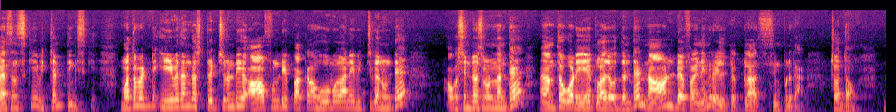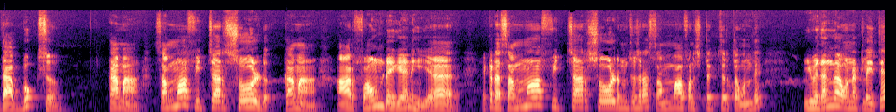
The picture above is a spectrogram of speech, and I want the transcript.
పర్సన్స్కి విచ్ అంటే థింగ్స్కి మొత్తం పెట్టి ఈ విధంగా స్ట్రక్చర్ ఉండి ఆఫ్ ఉండి పక్కన హూమ్ కానీ విచ్ కానీ ఉంటే ఒక సెంటెన్స్లో ఉందంటే అదంతా కూడా ఏ క్లాజ్ అవుద్దంటే నాన్ డెఫైనింగ్ రిలేటివ్ క్లాజ్ సింపుల్గా చూద్దాం. The books comma some of which are sold comma are found again here ఇక్కడ some of which are sold అని చూసారా? సమ్ ఆఫ్ అని స్ట్రక్చర్తో ఉంది. ఈ విధంగా ఉన్నట్లయితే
